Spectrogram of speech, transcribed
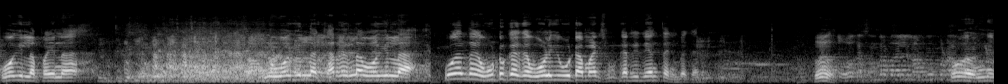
ಹೋಗಿಲ್ಲಪ್ಪ ಇನ್ನ. ಇನ್ನು ಹೋಗಿಲ್ಲ, ಕರೆದಿಲ್ಲ, ಹೋಗಿಲ್ಲ. ಹೋಗಂತ ಊಟಕ್ಕೆ ಹೋಳಿಗೆ ಊಟ ಮಾಡಿಸಿ ಕರೀರಿ ಅಂತ ಅನ್ಬೇಕಾರೆ. ಹ್ಞೂ ಹ್ಞೂ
